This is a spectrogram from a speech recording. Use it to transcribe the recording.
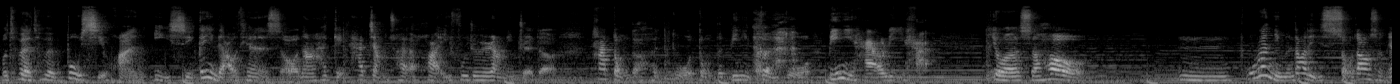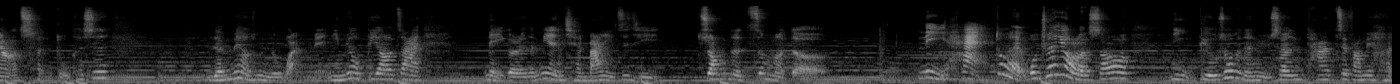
我特别特别不喜欢异性跟你聊天的时候，然后他给他讲出来的话，一副就是让你觉得他懂得很多，懂得比你更多，比你还要厉害。有的时候，嗯，无论你们到底熟到什么样的程度，可是人没有这么的完美，你没有必要在每个人的面前把你自己装的这么的厉害，对，我觉得有的时候，你比如说可能女生她这方面很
